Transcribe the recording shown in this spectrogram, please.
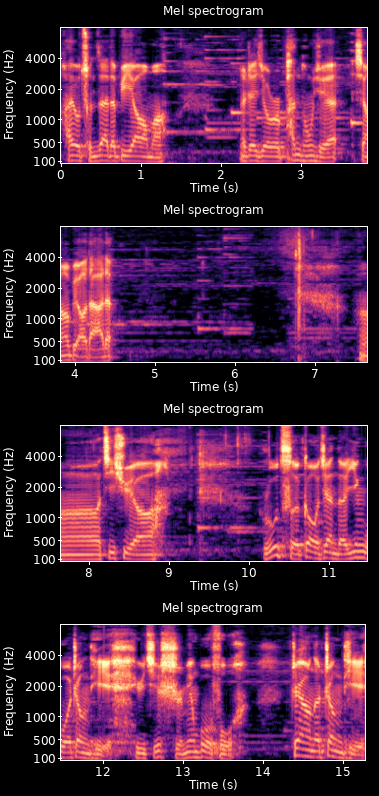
还有存在的必要吗？那这就是潘同学想要表达的。呃，继续啊。如此构建的英国政体与其使命不符，这样的政体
